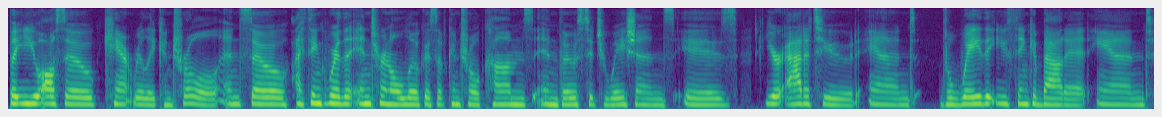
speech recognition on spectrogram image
but you also can't really control. And so I think where the internal locus of control comes in those situations is your attitude and the way that you think about it and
